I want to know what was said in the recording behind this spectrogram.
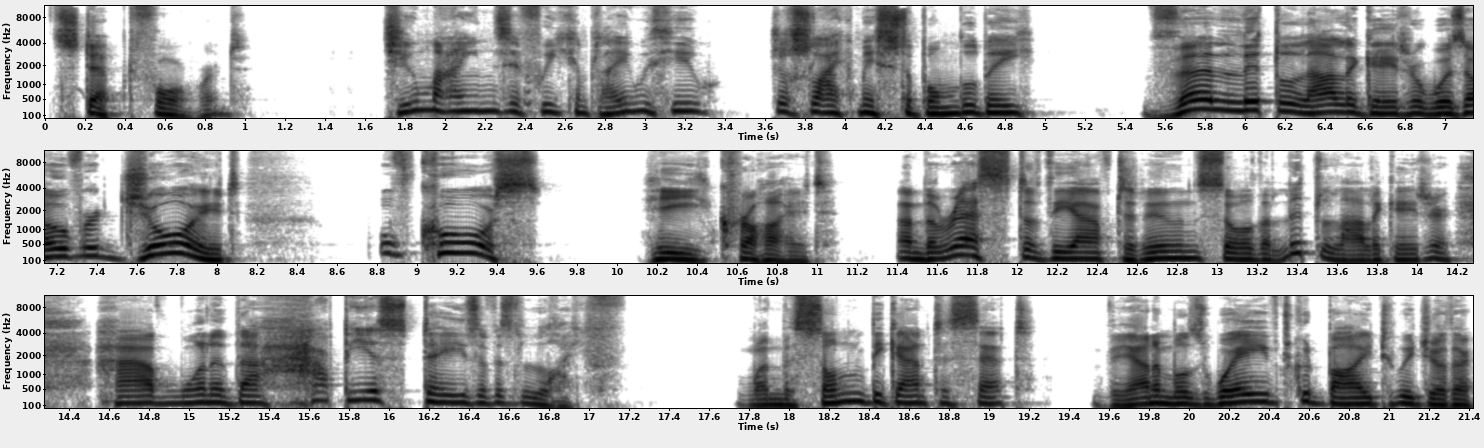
stepped forward. Do you mind if we can play with you, just like Mr. Bumblebee? The little alligator was overjoyed. Of course, he cried. And the rest of the afternoon saw the little alligator have one of the happiest days of his life. When the sun began to set, the animals waved goodbye to each other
